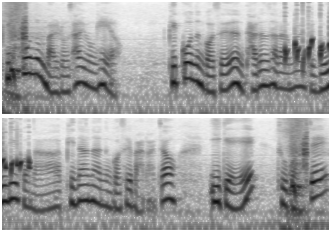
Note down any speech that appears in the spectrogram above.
비꼬는 말로 사용해요. 비꼬는 것은 다른 사람을 놀리거나 비난하는 것을 말하죠. 이게 두 번째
